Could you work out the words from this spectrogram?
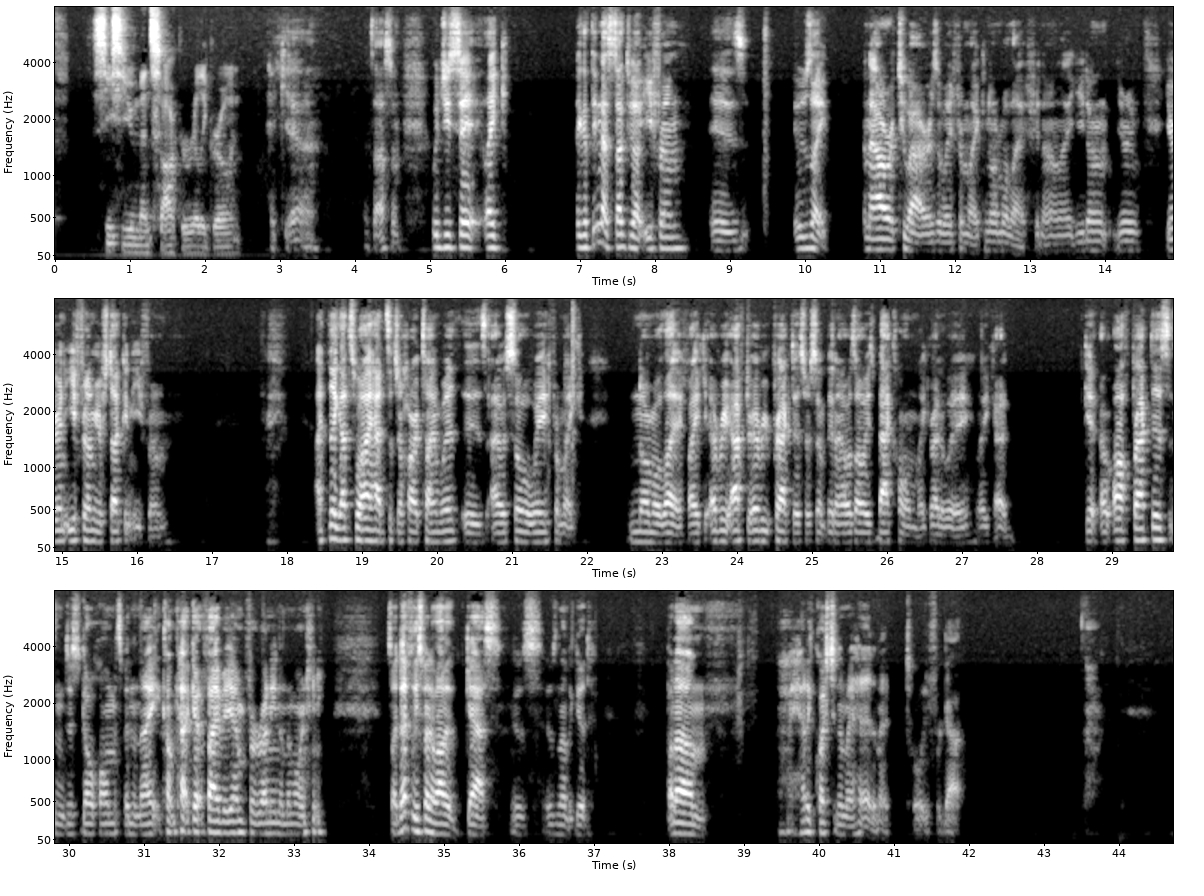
CCU men's soccer really growing. Heck yeah. That's awesome. Would you say like like the thing that sucked about Ephraim is it was like an hour, or two hours away from like normal life, you know, like you don't you're you're in Ephraim, you're stuck in Ephraim. I think that's what I had such a hard time with is I was so away from like normal life. Like every after every practice or something, I was always back home like right away. Like I'd get off practice and just go home and spend the night, come back at five a.m. for running in the morning. So I definitely spent a lot of gas. It was it was not a good. But um, I had a question in my head and I totally forgot.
